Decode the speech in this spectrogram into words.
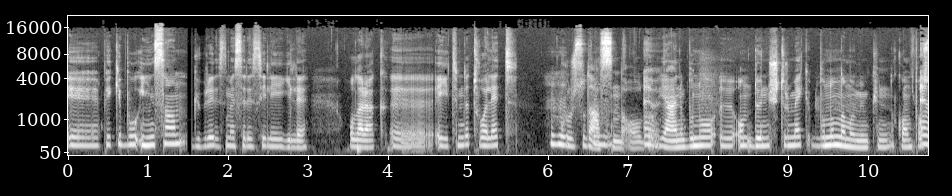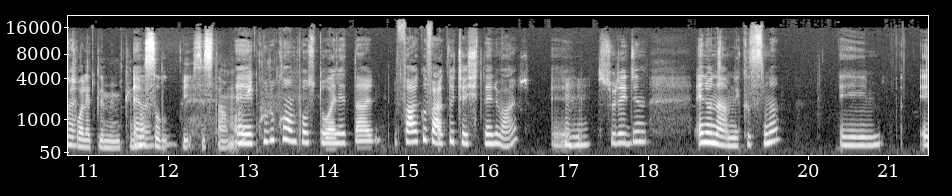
E, peki bu insan gübre meselesiyle ilgili olarak e, eğitimde tuvalet kursu da aslında oldu. Evet. Yani bunu e, onu dönüştürmek bununla mı mümkün? Kompost evet. tuvaletle mümkün? Evet. Nasıl bir sistem var? E, kuru kompost tuvaletler farklı farklı çeşitleri var. E. Sürecin en önemli kısmı e, e,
